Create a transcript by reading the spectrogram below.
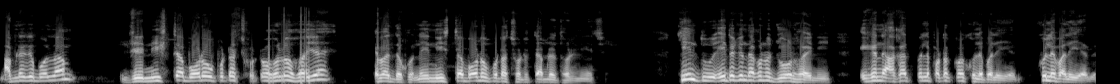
আপনাকে বললাম যে নিচটা বড়, উপরটা ছোট হলেও হয়ে যায়। এবার দেখুন, এই নিচটা বড়, উপরটা ছোট ট্যাবলেট ধরে নিয়েছে। কিন্তু এটা কিন্তু এখনও জোর হয়নি। এখানে আঘাত পেলে পটক করে খুলে পালিয়ে যাবে, খুলে পালিয়ে যাবে।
